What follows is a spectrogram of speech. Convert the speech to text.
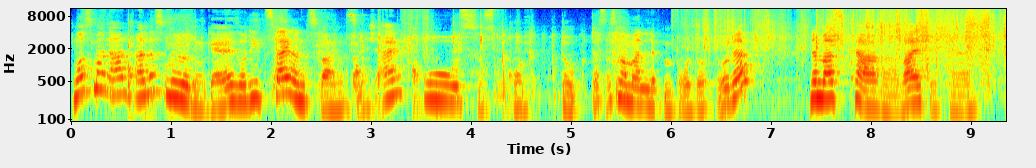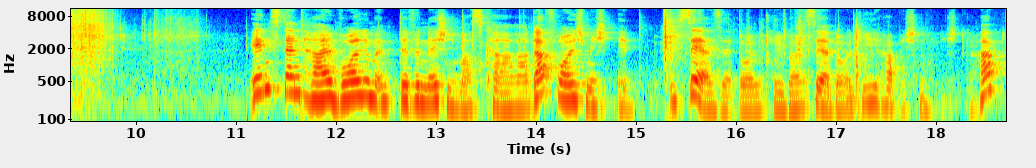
Muss man alles mögen, gell? So die 22. Ein großes Produkt. Das ist nochmal ein Lippenprodukt, oder? Eine Mascara, weiß ich nicht. Instant High Volume and Definition Mascara. Da freue ich mich sehr, sehr doll drüber. Sehr doll. Die habe ich noch nicht gehabt.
